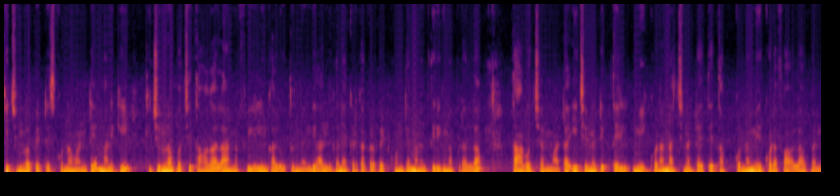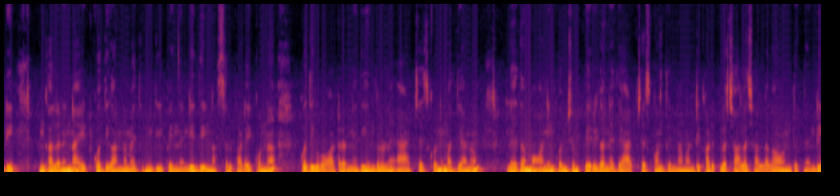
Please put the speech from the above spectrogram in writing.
కిచెన్లో పెట్టేసుకున్నామంటే మనకి కిచెన్లోకి వచ్చి తాగాలా అన్న ఫీలింగ్ కలుగుతుందండి. అందుకని ఎక్కడికక్కడ పెట్టుకుంటే మనం తిరిగినప్పుడల్లా తాగొచ్చు అనమాట ఈ చిన్న టిప్ తెలి మీకు కూడా నచ్చినట్టయితే తప్పకుండా మీరు కూడా ఫాలో అవ్వండి. ఇంకా అలానే నైట్ కొద్దిగా అన్నం అయితే మిగిలిపోయిందండి. దీన్ని అస్సలు పడేయకుండా కొద్దిగా వాటర్ అనేది ఇందులోనే యాడ్ చేసుకొని మధ్యాహ్నం లేదా మార్నింగ్ కొంచెం పెరుగు అనేది యాడ్ చేసుకొని తిన్నామంటే కడుపులో చాలా చల్లగా ఉంటుందండి.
